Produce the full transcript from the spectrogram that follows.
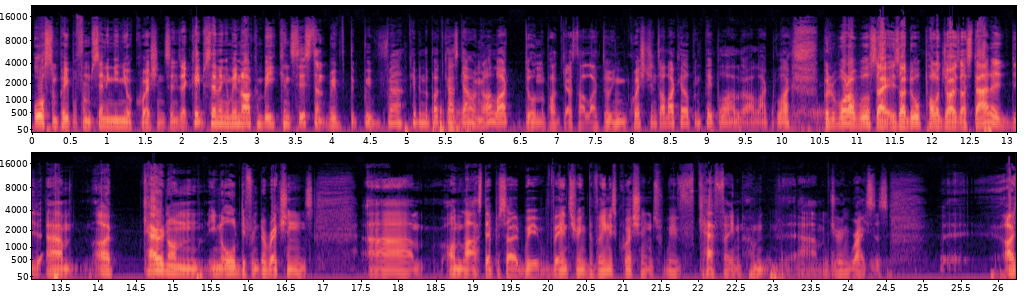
awesome people, from sending in your questions. And keep sending them in. I can be consistent. We've we've uh, keeping the podcast going. I like doing the podcast. I like doing questions. I like helping people. I, I like like. But what I will say is, I do apologise. I started. Um, I carried on in all different directions. Um, on last episode with answering the Venus questions with caffeine um, during races. I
